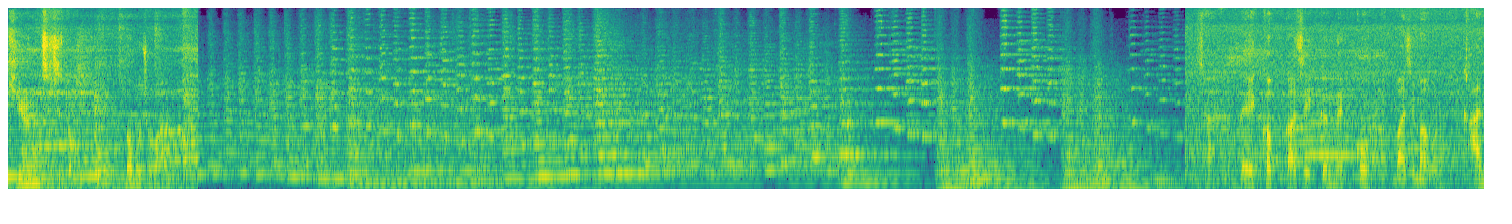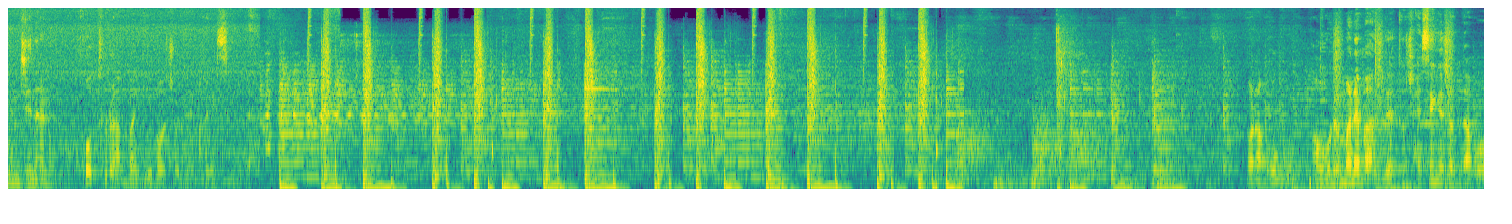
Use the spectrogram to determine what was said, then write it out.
기름지지도 않고 너무 좋아요. 메이크업 메이크업까지 끝냈고 마지막으로 간지나는 코트를 한번 입어주도록 하겠습니다. 뭐라고? 아 오랜만에 봤는데 더 잘생겨졌다고?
